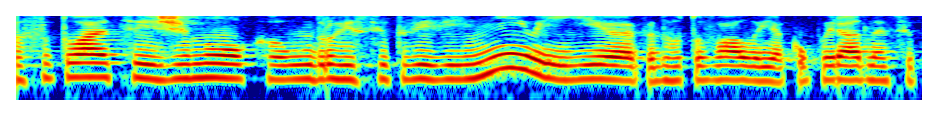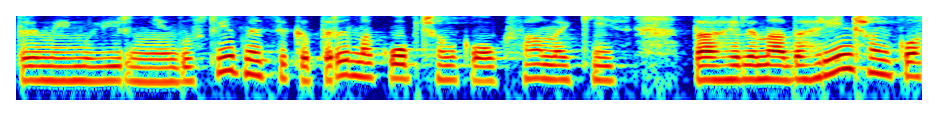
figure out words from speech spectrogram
е, ситуації жінок у Другій світовій війні. Її підготували як упорядниці три неймовірні дослідниці Катерина Копченко, Оксана Кісь та Гелінада Грінченко.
